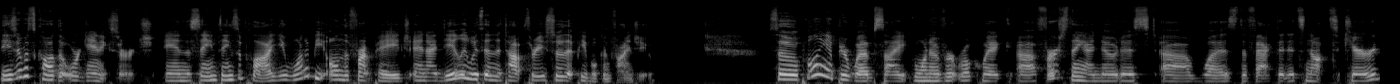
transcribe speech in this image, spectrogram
these are what's called the organic search, and the same things apply. You want to be on the front page and ideally within the top three so that people can find you. So, pulling up your website, going over it real quick, uh, first thing I noticed uh, was the fact that it's not secured,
